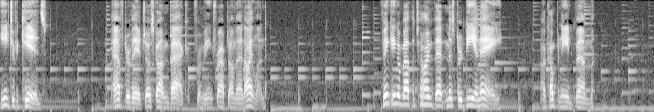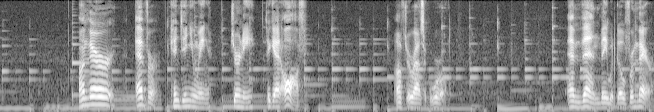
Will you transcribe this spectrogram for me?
each of the kids after they had just gotten back from being trapped on that island. Thinking about the time that Mr. DNA accompanied them on their ever continuing journey to get off of Jurassic World and then they would go from there.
